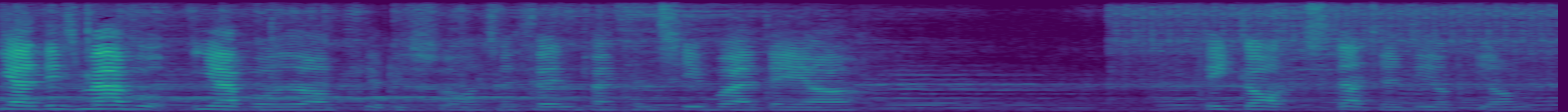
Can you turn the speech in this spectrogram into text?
Yeah, these Marvel levels are pretty short. I think I can see where they are. They got that idea from. Ba-da-ba.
